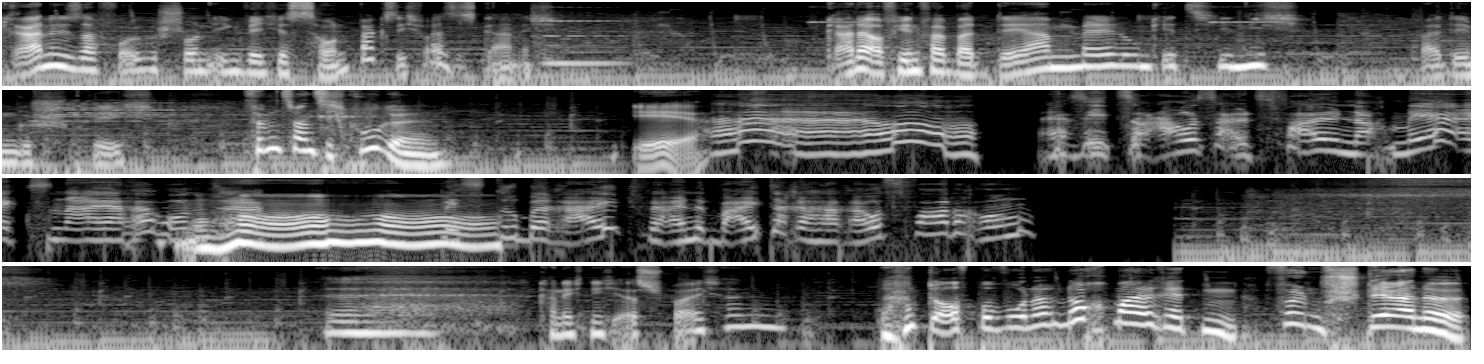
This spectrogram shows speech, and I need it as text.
gerade in dieser Folge schon irgendwelche Soundbugs? Ich weiß es gar nicht. Gerade auf jeden Fall bei der Meldung jetzt hier nicht. Bei dem Gespräch. 25 Kugeln. Yeah. Er sieht so aus, als fallen noch mehr Echseneier herunter. Oh. Bist du bereit für eine weitere Herausforderung? Kann ich nicht erst speichern? Dorfbewohner nochmal retten. Fünf Sterne.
